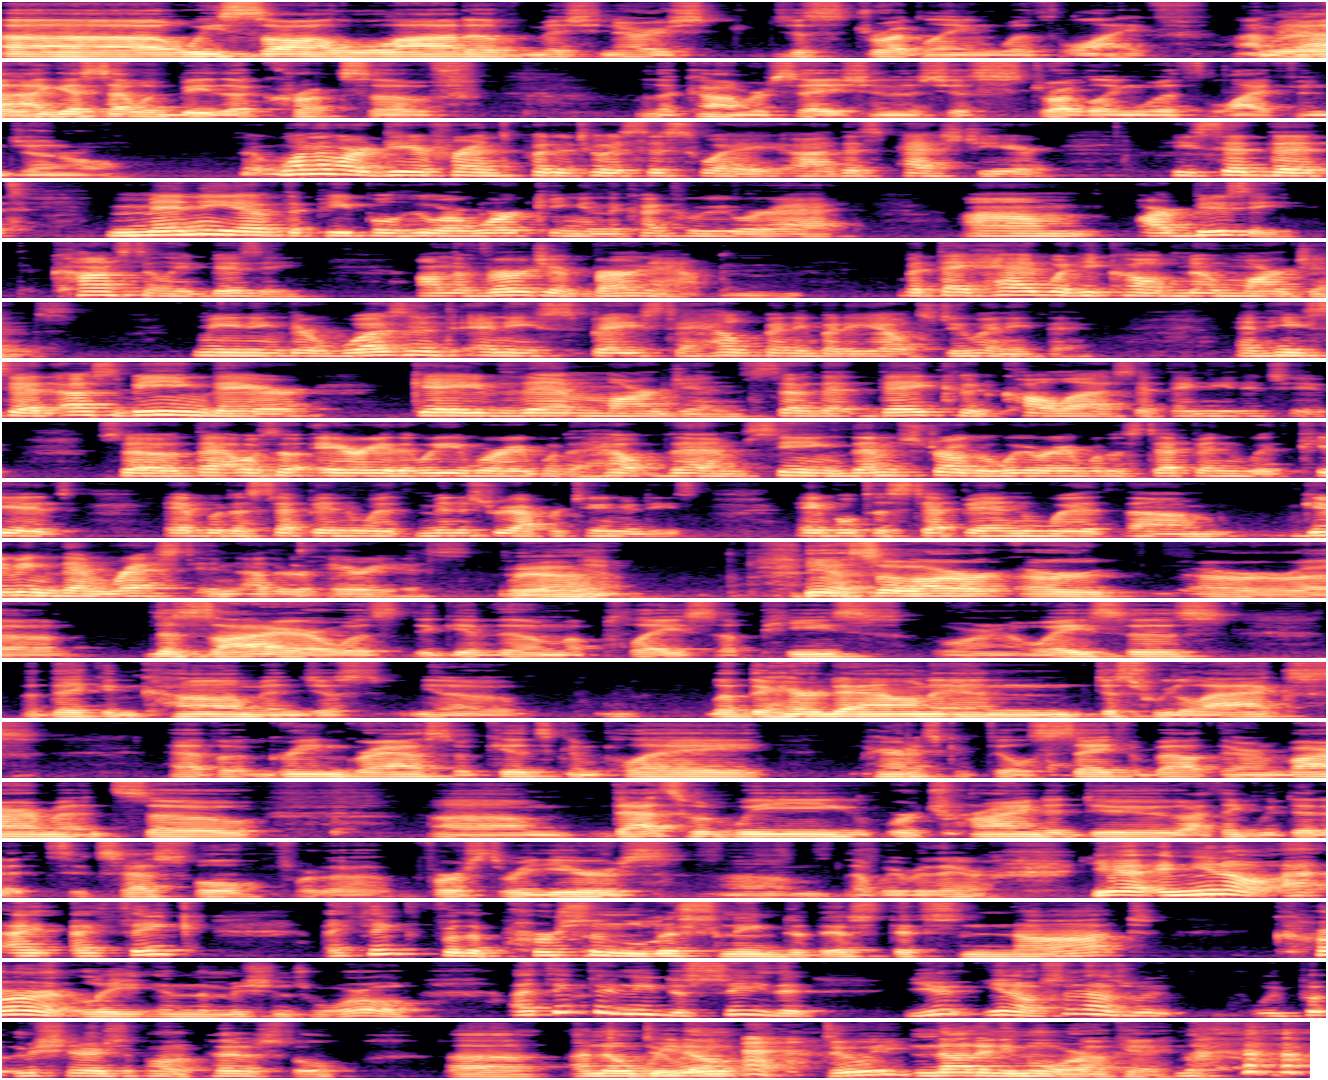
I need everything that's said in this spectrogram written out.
uh, we saw a lot of missionaries just struggling with life. I mean, I, I, guess that would be the crux of the conversation is just struggling with life in general. One of our dear friends put it to us this way uh, this past year. He said that many of the people who are working in the country we were at um, are busy, constantly busy, on the verge of burnout. Mm-hmm. But they had what he called no margins, meaning there wasn't any space to help anybody else do anything. And he said, us being there gave them margins so that they could call us if they needed to. So that was an area that we were able to help them. Seeing them struggle, we were able to step in with kids, able to step in with ministry opportunities, able to step in with um, giving them rest in other areas. Yeah. Yeah. yeah so our our our uh, desire was to give them a place, a peace, or an oasis that they can come and just you know let their hair down and just relax have a green grass so kids can play, parents can feel safe about their environment. So um, that's what we were trying to do. I think we did it successful for the first three years um, that we were there. Yeah, and you know, I, I think I think for the person listening to this that's not currently in the missions world, I think they need to see that you you know sometimes we we put missionaries upon a pedestal. Uh, I know do we, we, don't. Do we? Not anymore. Okay.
